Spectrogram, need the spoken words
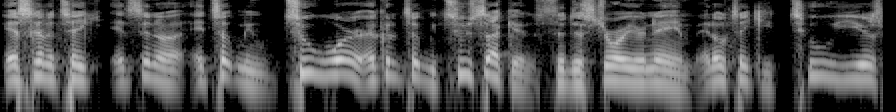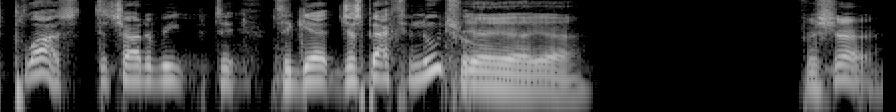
It's gonna take. It's in a. It took me two words. It could have took me two seconds to destroy your name. It'll take you two years plus to try to re to, to get just back to neutral. Yeah, yeah, yeah. For sure.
